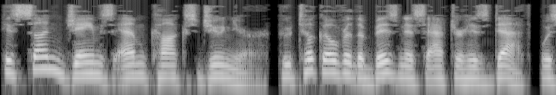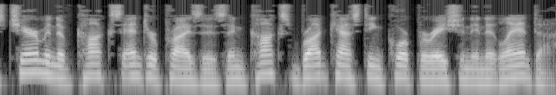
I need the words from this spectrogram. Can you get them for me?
His son James M. Cox, Jr., who took over the business after his death, was chairman of Cox Enterprises and Cox Broadcasting Corporation in Atlanta.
